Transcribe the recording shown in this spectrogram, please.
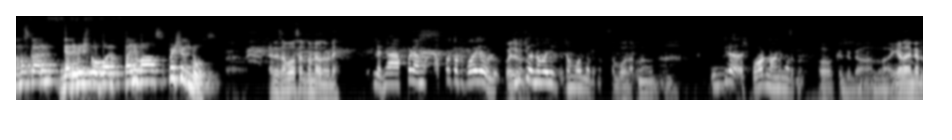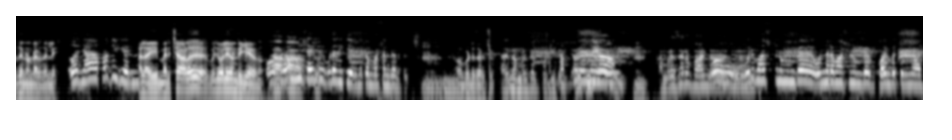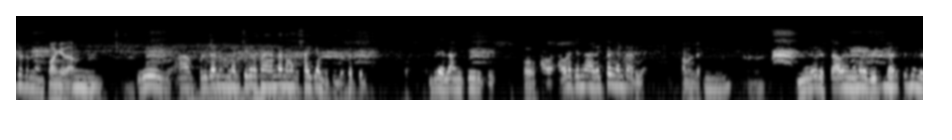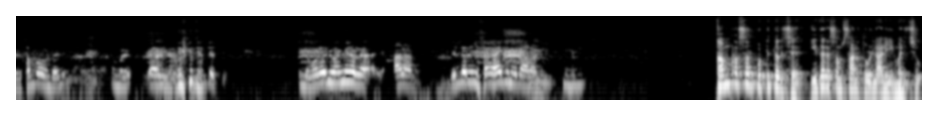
നമസ്കാരം ഞാൻ രമേഷ് ഗോപാൽ തനിമ സ്പെഷ്യൽ ന്യൂസ് സംഭവ സ്ഥലത്തുണ്ടായിരുന്നു ഇവിടെ? ഇല്ല ഞാൻ അപ്പോഴും അപ്പുറത്തോട്ട് പോയതേ ഉള്ളൂ. തിരിച്ചു വന്നപ്പോൾ പോയി സംഭവം നടന്നു. സംഭവം നടന്നു. ഉഗ്ര സ്ഫോടനമാണ് നടന്നത്. ഓക്കെ ഓക്കെ ഇയാൾ അതിന്റെ അടുത്ത് തന്നെ ഉണ്ടായിരുന്നല്ലേ? ഓ ഞാൻ അപ്പുറത്തേക്കായിരുന്നു അല്ല ഈ മരിച്ച ആൾ ജോലി ഓ ഈ സൈഡിൽ ഇവിടെ നിൽക്കായിരുന്നു കംപ്രസറിന്റെ അടുത്ത്. പൊട്ടിത്തെറിച്ചു. അത് കംപ്രസർ ഓ, ഒരു മാസത്തിന് മുമ്പേ ഒന്നര മാസത്തിന് മുമ്പേ കോയമ്പത്തൂരിൽ നിന്ന് വാങ്ങിച്ചോണ്ടിരുന്നതാണ് വാങ്ങിയതാണ്. ഇത് ആ പുള്ളിക്കാരൻ മരിച്ചു കിടക്കണ കണ്ടാൽ നമുക്ക് സഹിക്കാൻ പറ്റില്ല സത്യം. ഇവിടെ എല്ലാം അങ്ങ് കീറിപ്പോയി. ഓ. അവിടെ ചെന്ന് ആ രക്തം കണ്ടാൽ അറിയാം ആണല്ലേ ഇങ്ങനെ ഒരു സ്ഥാപനം നമ്മളെ വീടിന്റെ അടുത്ത് ഇങ്ങനെ ഒരു സംഭവം ഉണ്ട്. നമ്മൾ പിന്നെ എന്റെ ഉടനും അങ്ങനെയുള്ള ആളാണ്. എല്ലാവരെയും സഹായിക്കുന്ന ഒരാളാണ്. കംപ്രസർ പൊട്ടിത്തെറിച്ച് ഇതര സംസ്ഥാന തൊഴിലാളി മരിച്ചു.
